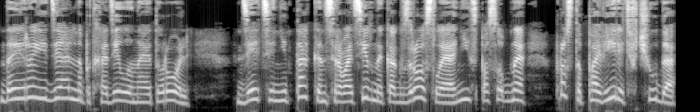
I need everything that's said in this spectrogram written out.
Дайра идеально подходила на эту роль. Дети не так консервативны, как взрослые, они способны просто поверить в чудо,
